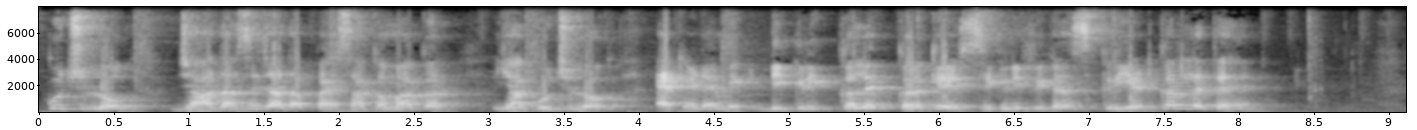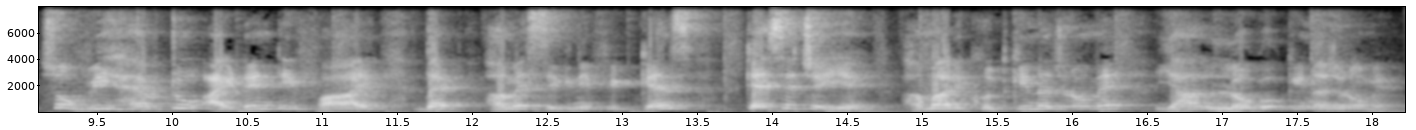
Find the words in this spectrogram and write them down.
कुछ लोग ज़्यादा से ज़्यादा पैसा कमाकर या कुछ लोग एकेडमिक डिग्री कलेक्ट करके सिग्निफिकेंस क्रिएट कर लेते हैं। So we have to identify that हमें सिग्निफिकेंस कैसे चाहिए? हमारी खुद की नज़रों में या लोगों की नज़रों में?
